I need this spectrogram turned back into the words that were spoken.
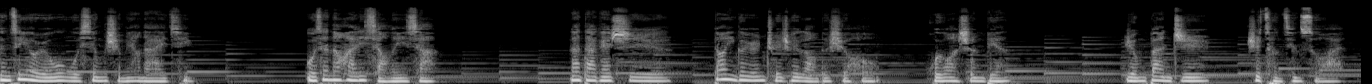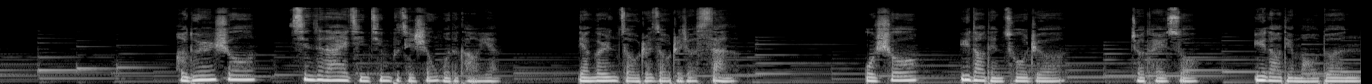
曾经有人问我羡慕什么样的爱情，我在脑海里想了一下，那大概是当一个人垂垂老的时候，回望身边，仍伴之是曾经所爱。好多人说，现在的爱情经不起生活的考验，两个人走着走着就散了。我说，遇到点挫折就退缩，遇到点矛盾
